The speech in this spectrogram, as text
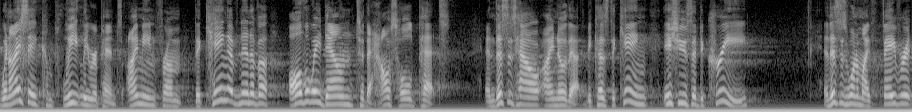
when I say completely repents, I mean from the king of Nineveh all the way down to the household pets. And this is how I know that because the king issues a decree And this is one of my favorite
